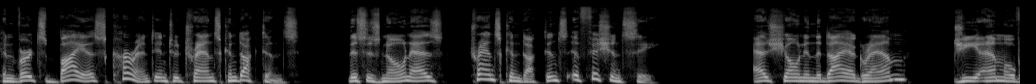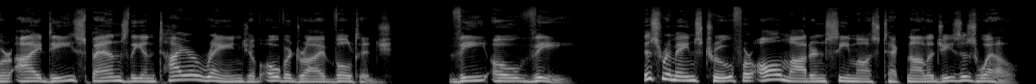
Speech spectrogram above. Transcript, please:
converts bias current into transconductance. This is known as transconductance efficiency. As shown in the diagram, GM over ID spans the entire range of overdrive voltage, VOV. This remains true for all modern CMOS technologies as well.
